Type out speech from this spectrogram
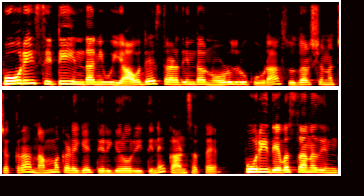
ಪೂರಿ ಸಿಟಿಯಿಂದ ನೀವು ಯಾವುದೇ ಸ್ಥಳದಿಂದ ನೋಡಿದ್ರೂ ಕೂಡ ಸುದರ್ಶನ ಚಕ್ರ ನಮ್ಮ ಕಡೆಗೆ ತಿರುಗಿರೋ ರೀತಿನೇ ಕಾಣಿಸುತ್ತೆ. ಪೂರಿ ದೇವಸ್ಥಾನದಿಂದ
